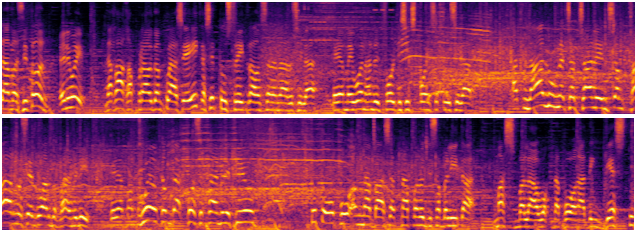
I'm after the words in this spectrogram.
Tama si Ton. Anyway, nakaka-proud ang Class A kasi two straight rounds na nanalo sila. Kaya may 146 points sa two sila. At lalong na-challenge ang Carlos Eduardo family. Kaya welcome back po sa Family Feud. Totoo po ang nabasa at napanood sa balita. Mas malawak na po ang ating guest to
